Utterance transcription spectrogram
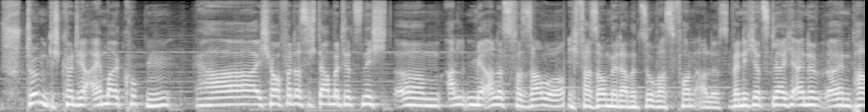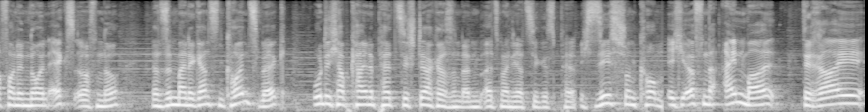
Stimmt, ich könnte ja einmal gucken. Ja, ich hoffe, dass ich damit jetzt nicht ähm, all, mir alles versaue. Ich versau mir damit sowas von alles. Wenn ich jetzt gleich eine, ein paar von den neuen Eggs öffne, dann sind meine ganzen Coins weg und ich habe keine Pets, die stärker sind als mein jetziges Pet. Ich sehe es schon kommen. Ich öffne einmal drei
